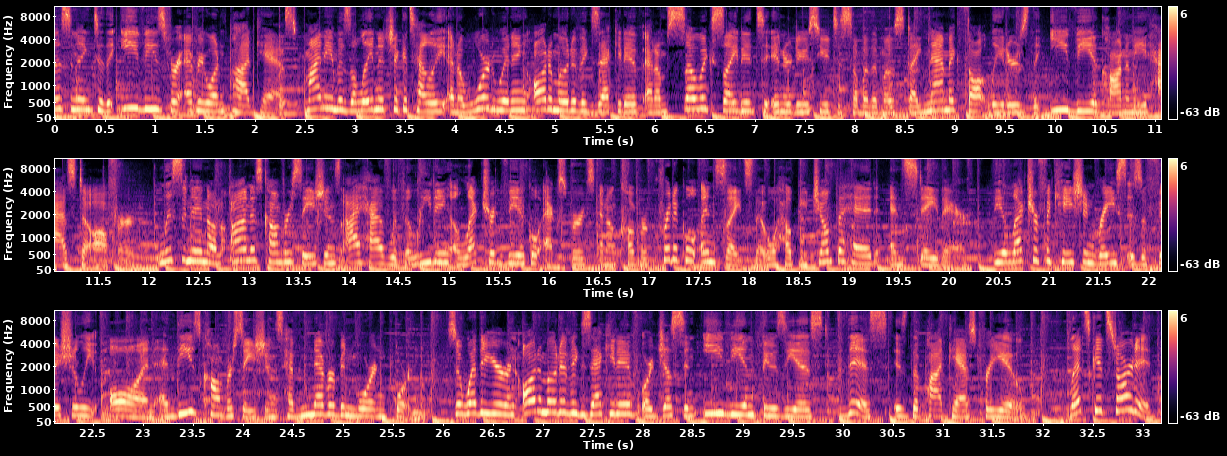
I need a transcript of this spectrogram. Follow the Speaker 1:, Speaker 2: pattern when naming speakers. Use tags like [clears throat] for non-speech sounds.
Speaker 1: listening to the EVs for Everyone podcast. My name is Elena Ciccotelli, an award winning automotive executive, and I'm so excited to introduce you to some of the most dynamic thought leaders the EV economy has to offer. Listen in on honest conversations I have with the leading electric vehicle experts and uncover critical insights that will help you jump ahead and stay there. The electrification race is officially on, and these conversations have never been more important. So, whether you're an automotive executive or just an EV enthusiast, this is the podcast for you. Let's get started.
